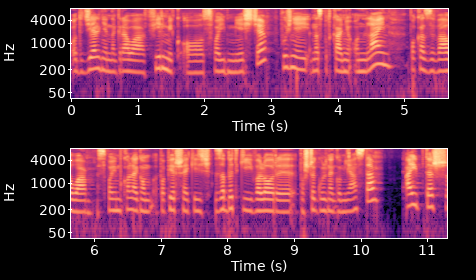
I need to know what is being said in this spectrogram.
oddzielnie nagrała filmik o swoim mieście. Później na spotkaniu online pokazywała swoim kolegom po pierwsze jakieś zabytki i walory poszczególnego miasta, a i też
